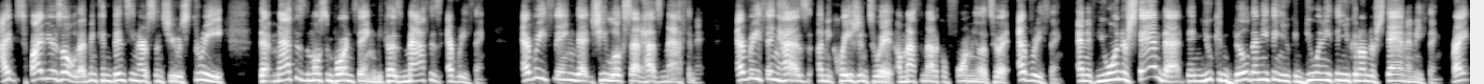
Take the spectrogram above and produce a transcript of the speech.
I'm five years old. I've been convincing her since she was three that math is the most important thing because math is everything. Everything that she looks at has math in it. Everything has an equation to it, a mathematical formula to it, everything. And if you understand that, then you can build anything, you can do anything, you can understand anything, right?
